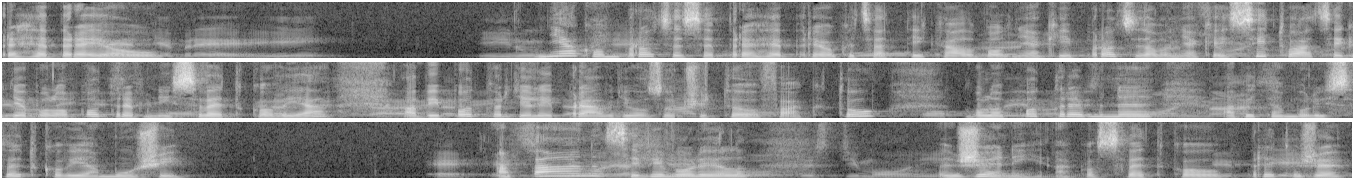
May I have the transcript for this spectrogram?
pre Hebrejov v nejakom procese pre Hebrejov, keď sa týkal, bol nejaký proces alebo nejakej situácie, kde bolo potrební svetkovia, aby potvrdili pravdivosť určitého faktu, bolo potrebné, aby tam boli svetkovia muži. A pán si vyvolil ženy ako svetkov, pretože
